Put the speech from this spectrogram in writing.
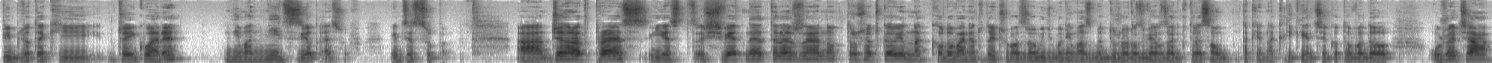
biblioteki jQuery, nie ma nic z JS-ów, więc jest super. A Generate Press jest świetny, tyle że no, troszeczkę jednak kodowania tutaj trzeba zrobić, bo nie ma zbyt dużo rozwiązań, które są takie na kliknięcie gotowe do użycia.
